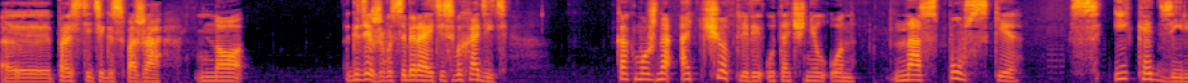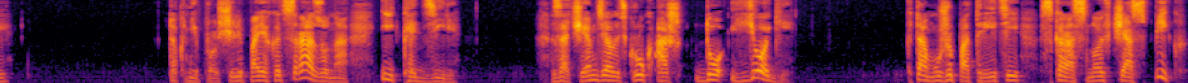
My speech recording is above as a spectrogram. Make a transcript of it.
«Э, «Простите, госпожа, но где же вы собираетесь выходить?» как можно отчетливее уточнил он, на спуске с Икадзири. Так не проще ли поехать сразу на Икадзири? Зачем делать круг аж до йоги? К тому же по третьей скоростной в час пик.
